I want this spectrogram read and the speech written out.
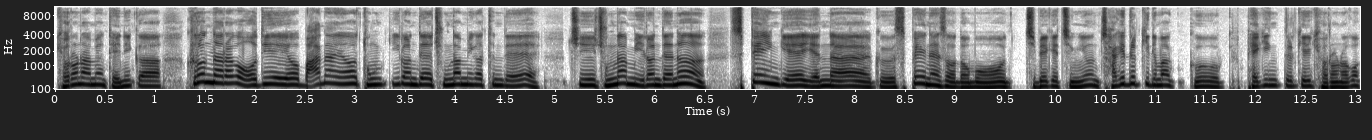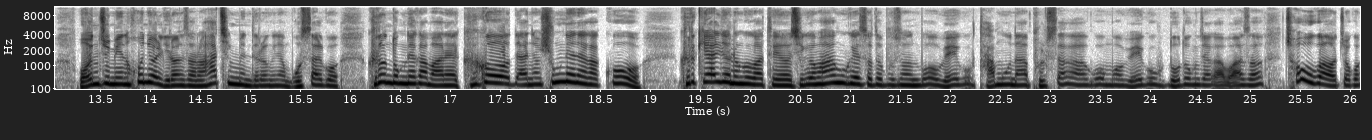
결혼하면 되니까 그런 나라가 어디예요? 많아요. 동 이런데 중남미 같은데. 지 중남미 이런 데는 스페인계 옛날 그 스페인에서 넘어온 지배계층은 자기들끼리만 그 백인들끼리 결혼하고 원주민 혼혈 이런 사람 하층민들은 그냥 못 살고 그런 동네가 많아요. 그거 아니면 흉내내 갖고 그렇게 하려는 것 같아요. 지금 한국 에서도 무슨 뭐 외국 다문화 불쌍하고 뭐 외국 노동자가 와서 처우가 어쩌고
